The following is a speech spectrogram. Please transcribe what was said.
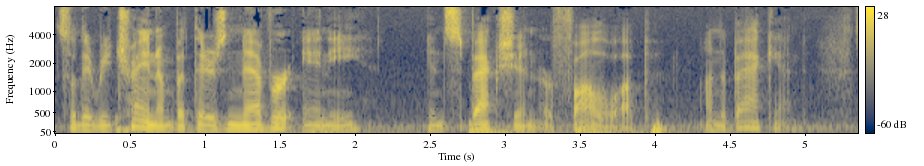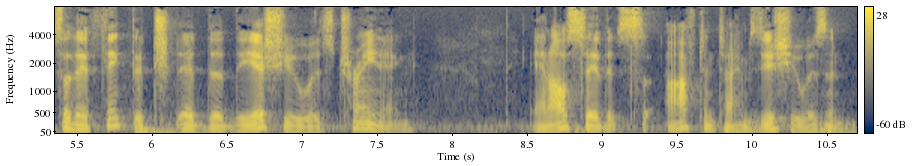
so they retrain them, but there's never any inspection or follow up on the back end. So they think that the, the issue is training, and I'll say that oftentimes the issue isn't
